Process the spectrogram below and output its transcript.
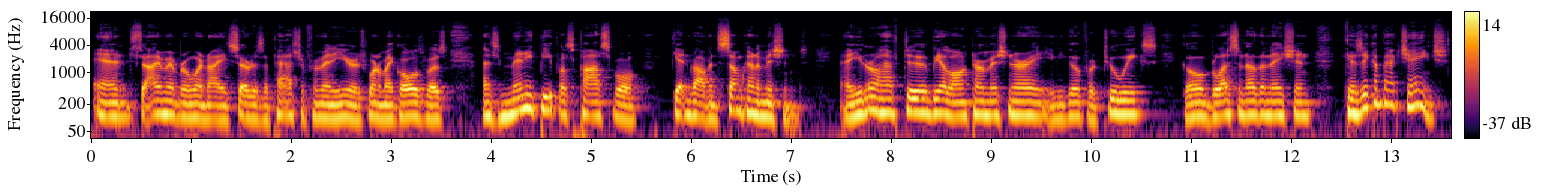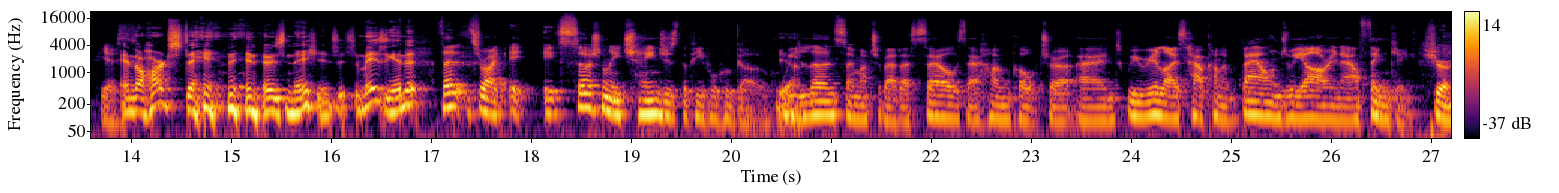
And so I remember when I served as a pastor for many years, one of my goals was as many people as possible get involved in some kind of missions. And you don't have to be a long term missionary. If you go for two weeks, go and bless another nation, because they come back changed. Yes. And the hearts stay in those nations. It's amazing, isn't it? That's right. It, it certainly changes the people who go. Yeah. We learn so much about ourselves, our home culture, and we realize how kind of bound we are in our thinking. Sure.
